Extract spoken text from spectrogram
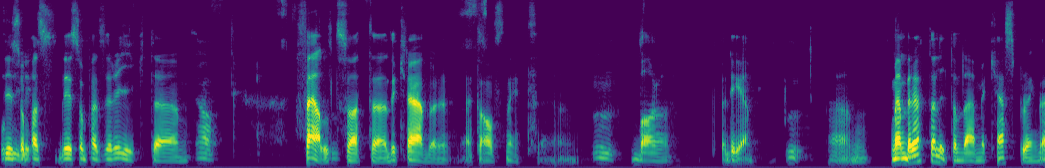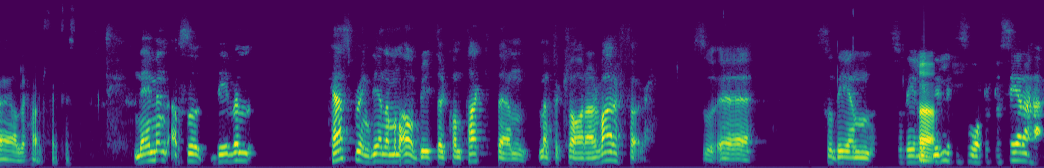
det, är så pass, det är så pass rikt. Eh... Ja fält så att uh, det kräver ett avsnitt uh, mm. bara för det. Mm. Um, men berätta lite om det här med caspering, det har jag aldrig hört faktiskt. Nej, men alltså det är väl caspering, det är när man avbryter kontakten men förklarar varför. Så, eh, så det är en så det är, lite, ja. det är lite svårt att placera här,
